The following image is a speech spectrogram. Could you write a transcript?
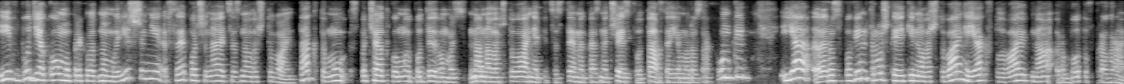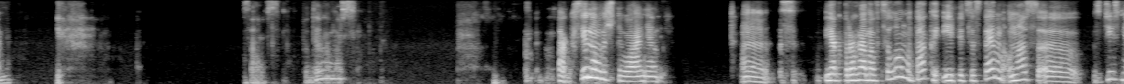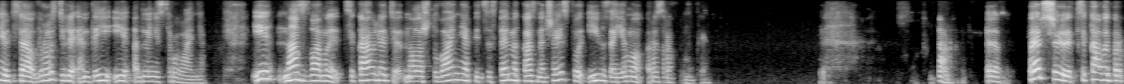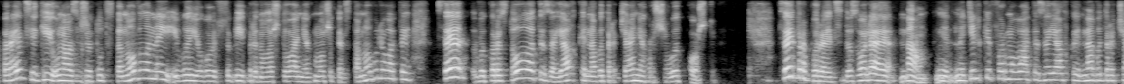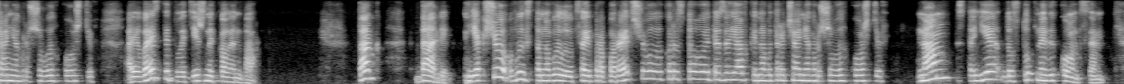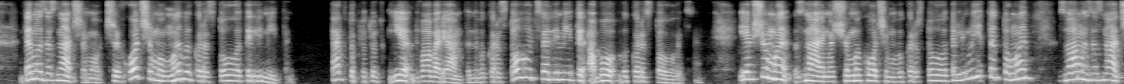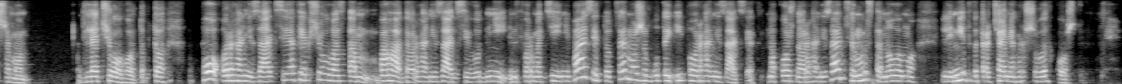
І в будь-якому прикладному рішенні все починається з налаштувань. Так, тому спочатку ми подивимось на налаштування підсистеми казначейства та взаєморозрахунки, і я е, розповім трошки, які налаштування як впливають на роботу в програмі. Зараз подивимось. Так, всі налаштування, е, як програми в цілому, так і підсистеми у нас е, здійснюються в розділі НДІ і адміністрування. І нас з вами цікавлять налаштування підсистеми казначейство і взаєморозрахунки. Так, е, перший цікавий прапорець, який у нас вже тут встановлений, і ви його собі при налаштуваннях можете встановлювати, це використовувати заявки на витрачання грошових коштів. Цей прапорець дозволяє нам не, тільки формувати заявки на витрачання грошових коштів, а й вести платіжний календар. Так, далі, якщо ви встановили цей прапорець, що ви використовуєте заявки на витрачання грошових коштів, нам стає доступне віконце, де ми зазначимо, чи хочемо ми використовувати ліміти. Так, тобто тут є два варіанти: не використовуються ліміти або використовуються. І якщо ми знаємо, що ми хочемо використовувати ліміти, то ми з вами зазначимо для чого. Тобто по організаціях, якщо у вас там багато організацій в одній інформаційній базі, то це може бути і по організаціях. На кожну організацію ми встановимо ліміт витрачання грошових коштів.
